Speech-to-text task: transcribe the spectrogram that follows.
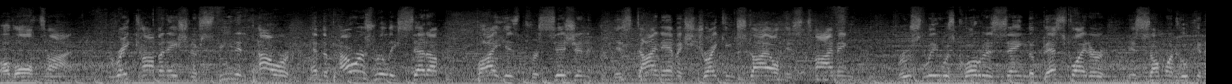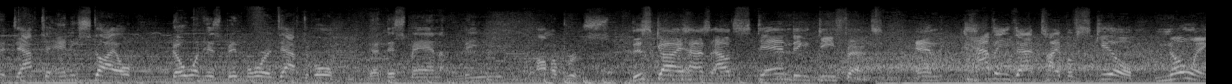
of all time. Great combination of speed and power, and the power is really set up by his precision, his dynamic striking style, his timing. Bruce Lee was quoted as saying the best fighter is someone who can adapt to any style. No one has been more adaptable than this man, Lee Kama Bruce. This guy has outstanding defense, and having that type of skill, knowing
